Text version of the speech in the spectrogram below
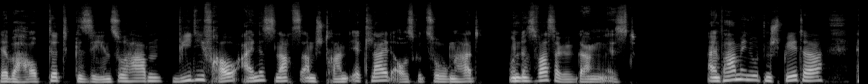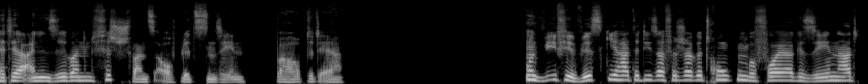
der behauptet, gesehen zu haben, wie die Frau eines Nachts am Strand ihr Kleid ausgezogen hat und ins Wasser gegangen ist. Ein paar Minuten später hätte er einen silbernen Fischschwanz aufblitzen sehen, behauptet er. Und wie viel Whisky hatte dieser Fischer getrunken, bevor er gesehen hat,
